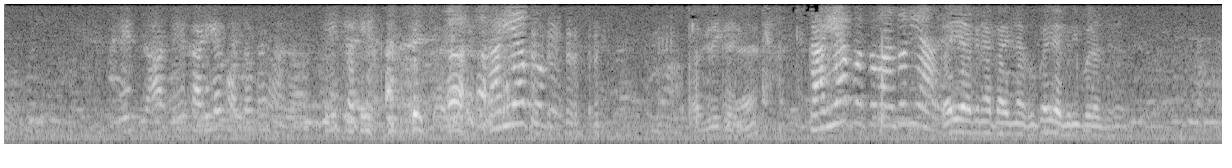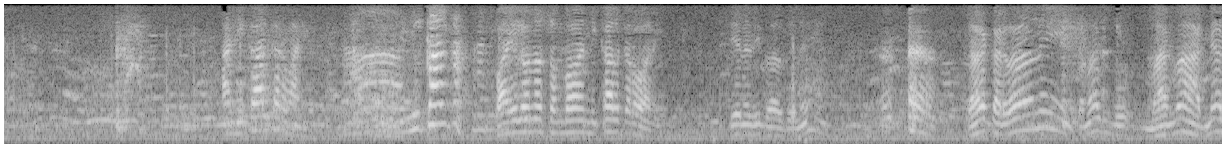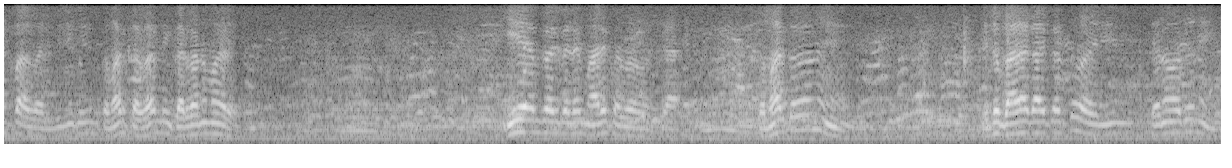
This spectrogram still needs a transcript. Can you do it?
નિકાલ કરવાની નિકાલ. ફાઇલો નો સંભાવ નિકાલ કરવાની. તે નથી ભાવતો ને. તારે કરવાનો નહીં. તમારે માર્ગમાં આજ્ઞા જ પાડવાની. બીજું કોઈ તમારે કરવાનું નહીં. કરવાનું મારે. એ એમ કરી મારે કરવાનું તમારે કરવાનું? ને એ તો ગાળા ગાળ કરતો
